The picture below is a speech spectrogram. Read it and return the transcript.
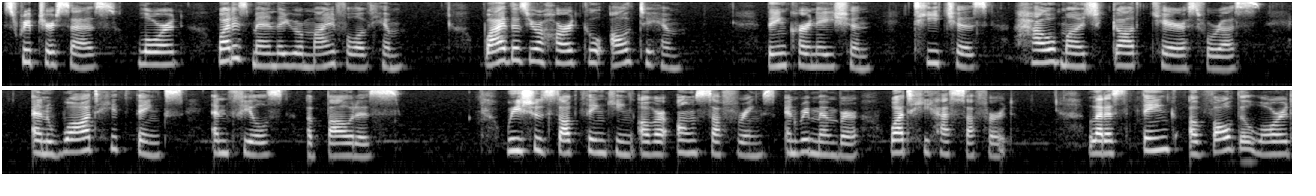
Scripture says, Lord, what is man that you are mindful of him? Why does your heart go out to him? The Incarnation teaches how much God cares for us and what he thinks and feels about us. We should stop thinking of our own sufferings and remember what he has suffered. Let us think of all the Lord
